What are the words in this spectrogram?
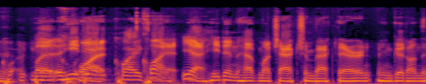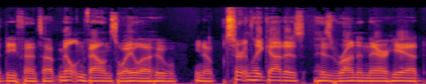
Qu- but he quiet, did quiet, quiet. Yeah, he didn't have much action back there, and, and good on the defense. Uh, Milton Valenzuela, who you know certainly got his his run in there. He had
